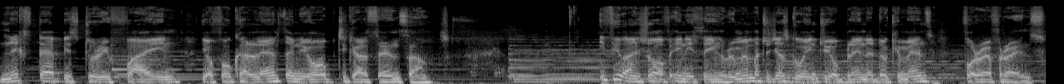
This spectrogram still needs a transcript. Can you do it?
Next step is to refine your focal length and your optical sensor. If you're unsure of anything, remember to just go into your Blender documents for reference.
